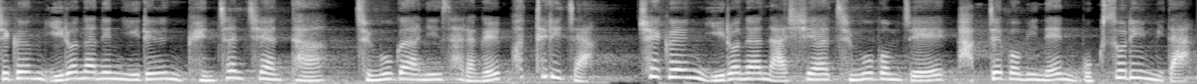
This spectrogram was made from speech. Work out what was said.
지금 일어나는 일은 괜찮지 않다. 증오가 아닌 사랑을 퍼뜨리자. 최근 일어난 아시아 증오 범죄의 박재범이 낸 목소리입니다.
